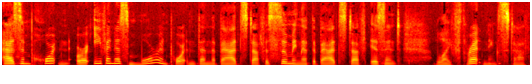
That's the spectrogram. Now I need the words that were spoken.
as important or even as more important than the bad stuff, assuming that the bad stuff isn't life threatening stuff.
